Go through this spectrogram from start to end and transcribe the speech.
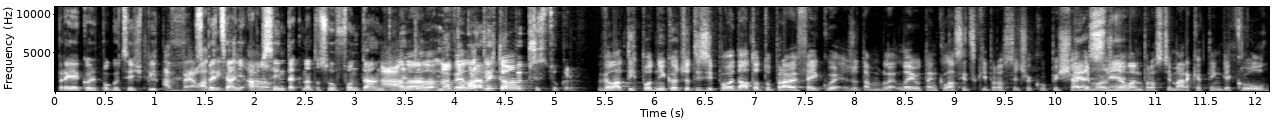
Pre akože pokud chceš pít A veľa speciálne týchto- áno. absint, tak na to sú fontánky. Áno, to, áno, no a to veľa právě týchto- přes cukr. Veľa tých podnikov, čo ty si povedal, to tu práve fejkuje. Že tam le- lejú ten klasický proste, čo kúpiš všade možne, len proste marketing je cool.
